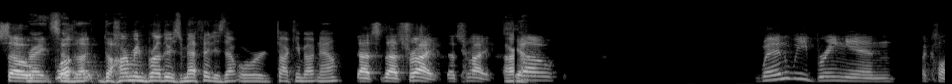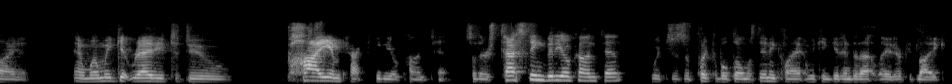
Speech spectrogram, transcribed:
so right so the, the harmon brothers method is that what we're talking about now that's that's right that's yeah. right so when we bring in a client and when we get ready to do high impact video content. So there's testing video content, which is applicable to almost any client. We can get into that later if you'd like.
